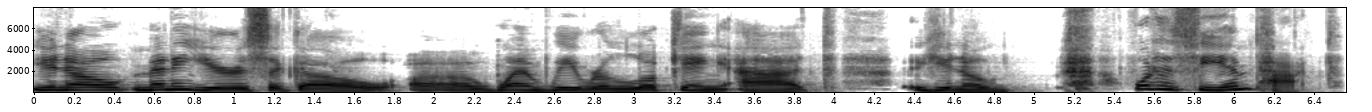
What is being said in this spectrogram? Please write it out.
You know, many years ago, uh, when we were looking at, you know, what is the impact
